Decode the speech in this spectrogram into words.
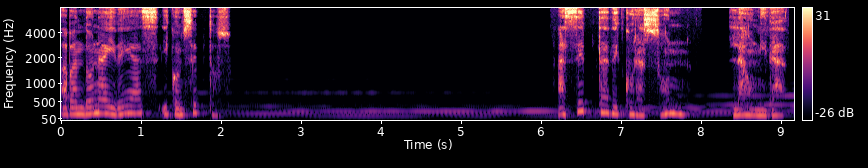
Abandona ideas y conceptos. Acepta de corazón la unidad.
